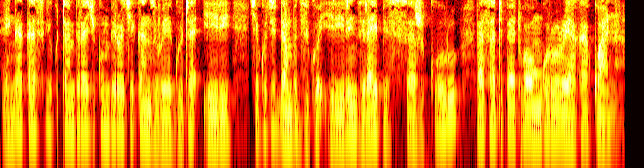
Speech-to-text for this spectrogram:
haingakasiki kutambira chikumbiro chekanzuro yeguta iri chekuti dambudziko iri rinzi raipisisa zvikuru pasati paitwa ongororo yakakwana.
